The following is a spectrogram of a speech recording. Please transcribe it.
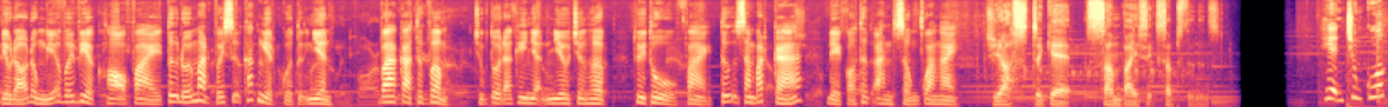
Điều đó đồng nghĩa với việc họ phải tự đối mặt với sự khắc nghiệt của tự nhiên. Và cả thực phẩm, chúng tôi đã ghi nhận nhiều trường hợp thủy thủ phải tự săn bắt cá để có thức ăn sống qua ngày. Hiện Trung Quốc,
